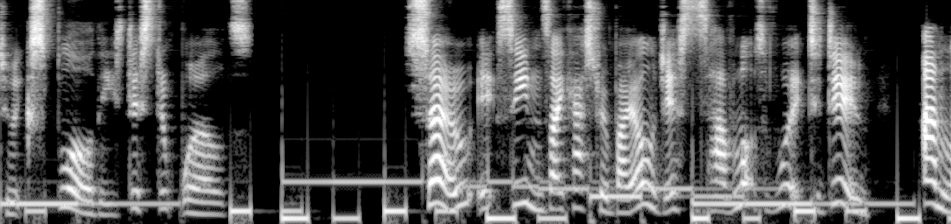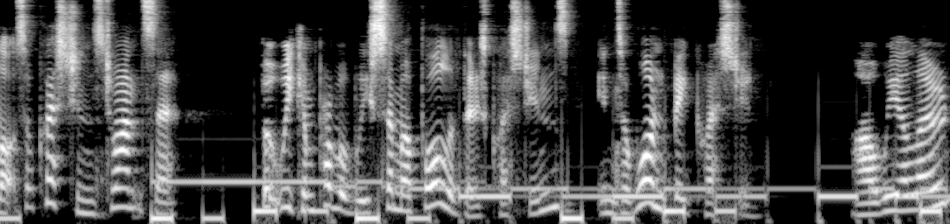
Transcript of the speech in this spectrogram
to explore these distant worlds. So, it seems like astrobiologists have lots of work to do and lots of questions to answer. But we can probably sum up all of those questions into one big question Are we alone?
